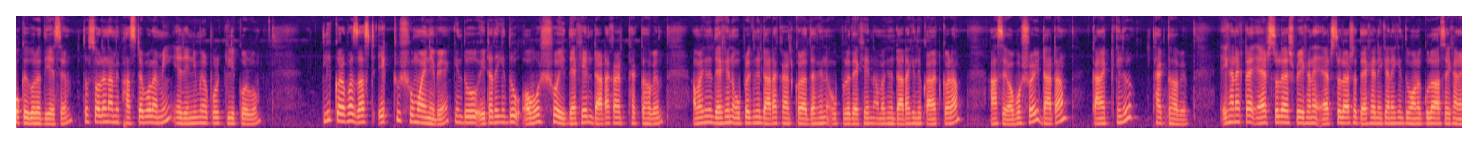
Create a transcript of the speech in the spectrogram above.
ওকে করে দিয়েছে তো চলেন আমি ফার্স্ট অফ অল আমি এই রেনিমির ওপর ক্লিক করব। ক্লিক করার পর জাস্ট একটু সময় নেবে, কিন্তু এটাতে কিন্তু অবশ্যই দেখেন ডাটা কানেক্ট থাকতে হবে। আমরা কিন্তু দেখেন উপরে কিন্তু ডাটা কানেক্ট করা, দেখেন উপরে দেখেন আমরা কিন্তু ডাটা কিন্তু কানেক্ট করা আছে। অবশ্যই ডাটা কানেক্ট কিন্তু থাকতে হবে। এখানে একটা অ্যাড চলে আসবে, এখানে অ্যাড চলে আসা দেখেন এখানে কিন্তু অনেকগুলো আছে এখানে।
